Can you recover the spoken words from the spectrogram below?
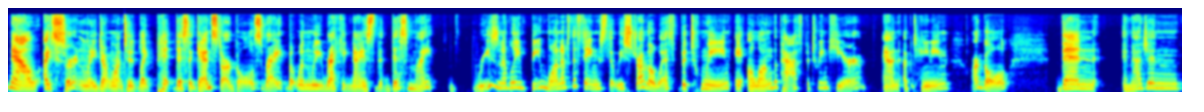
now, I certainly don't want to like pit this against our goals, right? But when we recognize that this might reasonably be one of the things that we struggle with between eh, along the path between here and obtaining our goal, then imagine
